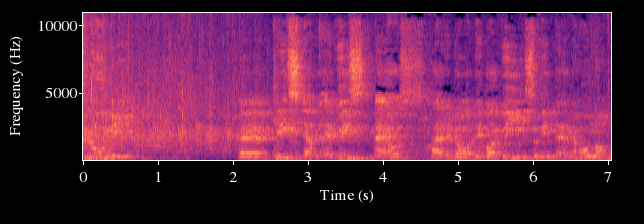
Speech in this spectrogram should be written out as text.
Tror ni? Eh, Christian är visst med oss här idag. Det är bara vi som inte är med honom.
